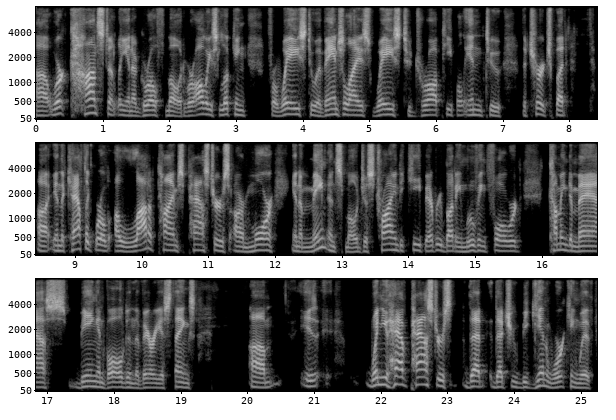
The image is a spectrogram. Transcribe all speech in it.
Uh, we're constantly in a growth mode. We're always looking for ways to evangelize ways to draw people into the church. But uh, in the catholic world a lot of times pastors are more in a maintenance mode just trying to keep everybody moving forward coming to mass being involved in the various things. Um, is when you have pastors that that you begin working with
